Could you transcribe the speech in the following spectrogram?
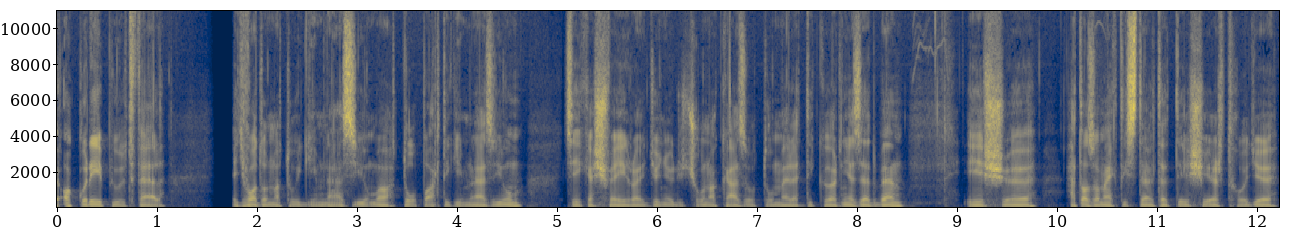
akkor épült fel egy vadonatúj gimnázium, a Tóparti Gimnázium, Székesfehérre egy gyönyörű csónakázótó melletti környezetben, és hát az a megtiszteltetésért, hogy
